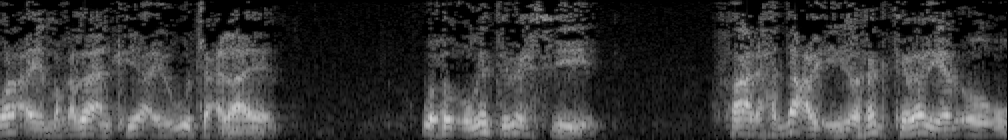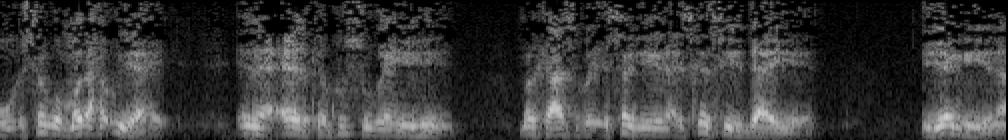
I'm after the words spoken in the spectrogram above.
war ay maqlaan kii ay ugu jeclaayeen. Wuxuu uga tibix siiyey faarax dacay iyo rag tiro yar oo uu isagu madax u yahay inay ceelka ku sugan yihiin markaas bay isagiina iska sii daayeen. Iyagiina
